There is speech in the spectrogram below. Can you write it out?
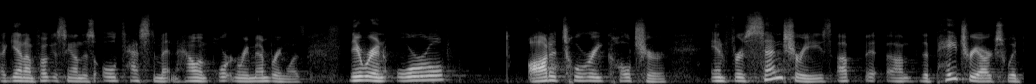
again, I'm focusing on this Old Testament and how important remembering was. They were an oral, auditory culture And for centuries, up, um, the patriarchs would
